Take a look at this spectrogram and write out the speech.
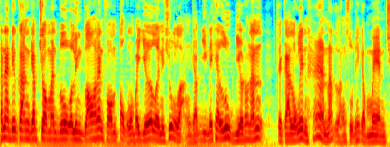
ขณะเดียวกันครับจอมันบลูอลิงบลาวฮาแลนด์ฟอร์มตกลงไปเยอะเลยในช่วงหลังครับ ยิงได้แค่ลูกเดียวเท่านั้น จากการลงเล่น 5 นัดหลังสุดให้กับแมนเช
